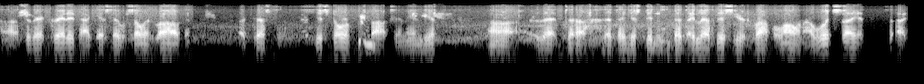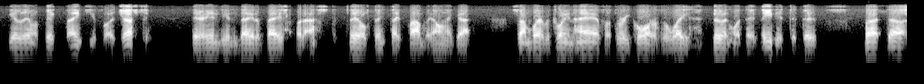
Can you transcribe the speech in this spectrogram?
Uh, to their credit, I guess they were so involved in adjusting historical stocks in India uh, that uh, that they just didn't that they left this year's crop alone. I would say it I give them a big thank you for adjusting their Indian database, but I still think they probably only got somewhere between half or three quarters of the way doing what they needed to do. But uh,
